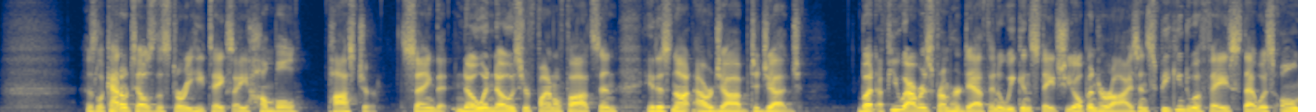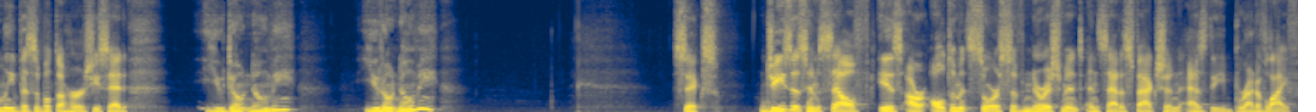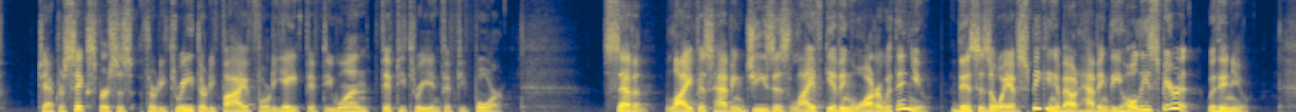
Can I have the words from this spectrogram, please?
As Lucado tells the story, he takes a humble posture, saying that no one knows her final thoughts and it is not our job to judge. But a few hours from her death, in a weakened state, she opened her eyes and speaking to a face that was only visible to her, she said, You don't know me? You don't know me? 6. Jesus himself is our ultimate source of nourishment and satisfaction as the bread of life. Chapter 6, verses 33, 35, 48, 51, 53, and 54. 7. Life is having Jesus' life giving water within you. This is a way of speaking about having the Holy Spirit within you.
